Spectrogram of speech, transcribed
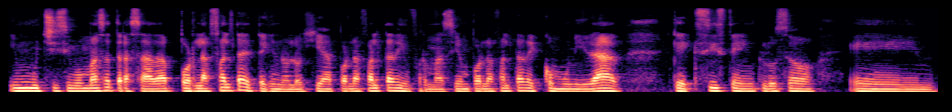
y muchísimo más atrasada por la falta de tecnología, por la falta de información, por la falta de comunidad que existe incluso en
